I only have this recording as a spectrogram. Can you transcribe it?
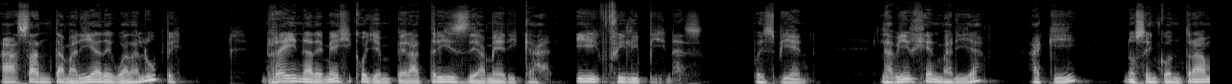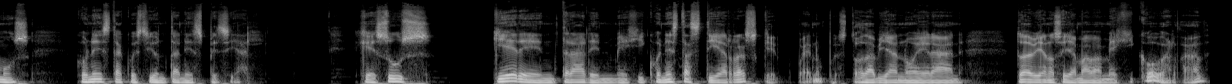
a Santa María de Guadalupe, reina de México y emperatriz de América y Filipinas. Pues bien, la Virgen María, aquí nos encontramos con esta cuestión tan especial. Jesús quiere entrar en México, en estas tierras que, bueno, pues todavía no eran, todavía no se llamaba México, ¿verdad?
